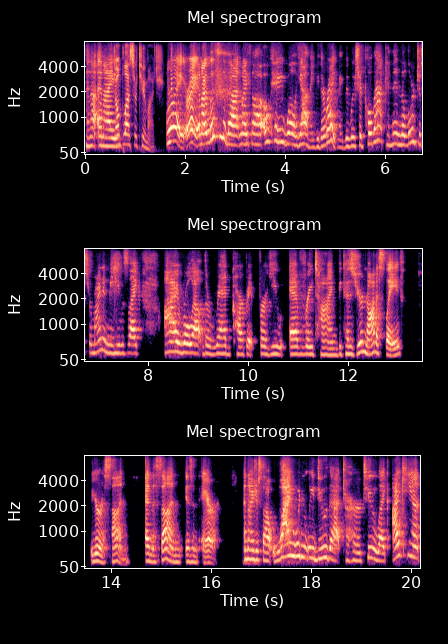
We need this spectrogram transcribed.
And I, and I don't bless her too much. Right, right. And I listened to that and I thought, okay, well, yeah, maybe they're right. Maybe we should pull back. And then the Lord just reminded me, He was like, I roll out the red carpet for you every time because you're not a slave, you're a son, and the son is an heir. And I just thought, why wouldn't we do that to her too? Like, I can't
